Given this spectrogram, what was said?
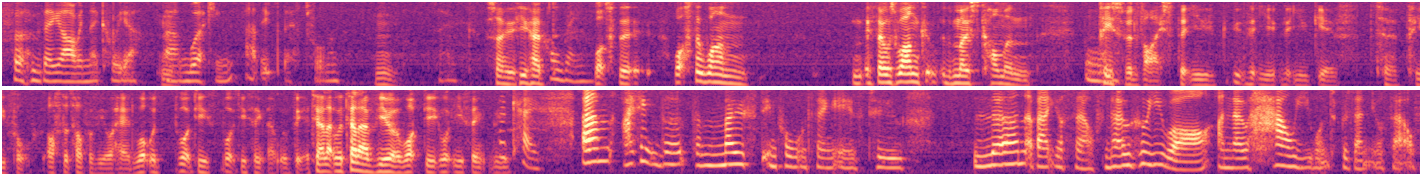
for who they are in their career, Mm. um, working at its best for them. Mm. So So if you had. What's the what's the one? If there was one, the most common Mm. piece of advice that you that you that you give to people off the top of your head, what would what do you what do you think that would be? Tell we'll tell our viewer what do you, what you think. Okay. Um, I think the, the most important thing is to learn about yourself, know who you are, and know how you want to present yourself.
